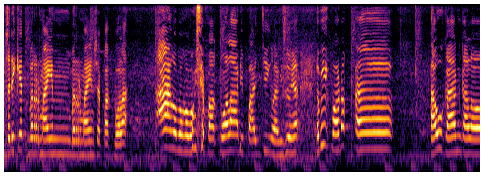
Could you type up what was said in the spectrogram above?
sedikit bermain bermain sepak bola. Ah ngomong-ngomong sepak bola dipancing langsung ya. Tapi Pak Odok uh, tahu kan kalau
